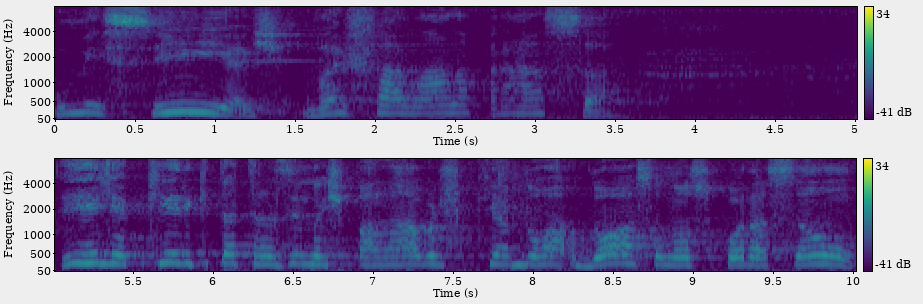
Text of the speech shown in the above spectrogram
o Messias vai falar na praça. Ele é aquele que está trazendo as palavras que adoçam nosso coração,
